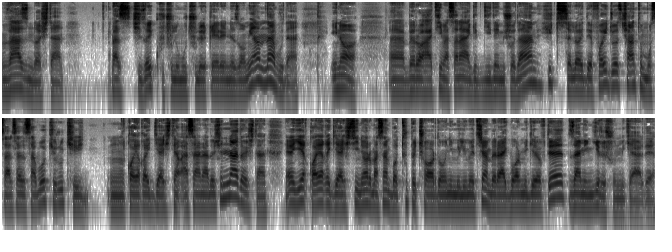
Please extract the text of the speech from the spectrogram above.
وزن داشتن. پس چیزای کوچولو موچولو غیر نظامی هم نبودن. اینا به راحتی مثلا اگه دیده می شدن هیچ سلاح دفاعی جز چند تا مسلسل سبک که رو قایق گشتی هم اثر نداشته نداشتن. یعنی یه قایق گشتی اینا رو مثلا با توپ 14.5 میلیمتری هم به رگبار می‌گرفته زمینگیرشون می‌کرده.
